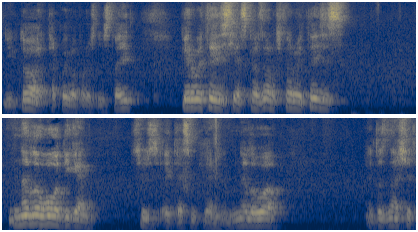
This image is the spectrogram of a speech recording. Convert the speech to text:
Никто такой вопрос не стоит. Первый тезис я сказал, второй тезис НЛО деген сөз айтасым келемін. НЛО это значит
